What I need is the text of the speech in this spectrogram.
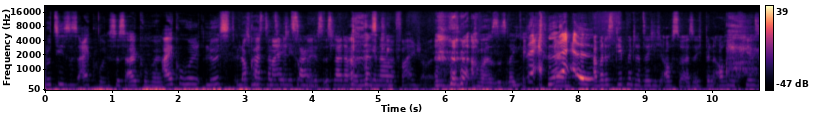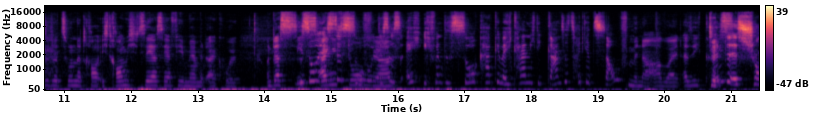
Luzi, es ist Alkohol. es ist Alkohol. Alkohol löst, ich muss lockert meine Zunge. sagen, das ist leider bei mir das genau. klingt falsch, aber aber es ist richtig. ähm, aber das geht mir tatsächlich auch so. Also ich bin auch in vielen Situationen, da trau, ich traue mich sehr, sehr viel mehr mit Alkohol. Und das Wieso ist ist eigentlich das doof, so? ja. Das ist echt, ich finde das so kacke, weil ich kann ja nicht die ganze Zeit jetzt saufen in der Arbeit. Also ich könnte es schon,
